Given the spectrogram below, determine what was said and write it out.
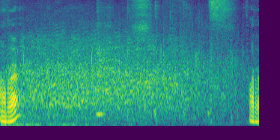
പറ. പറ.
